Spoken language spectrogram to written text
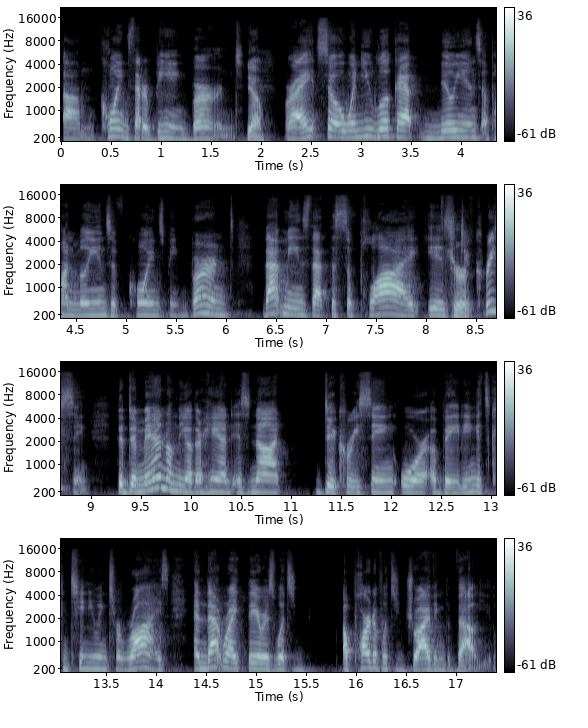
um, coins that are being burned. Yeah. Right. So when you look at millions upon millions of coins being burned, that means that the supply is Sure. decreasing. The demand, on the other hand, is not decreasing or abating. It's continuing to rise, and that right there is what's a part of what's driving the value.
